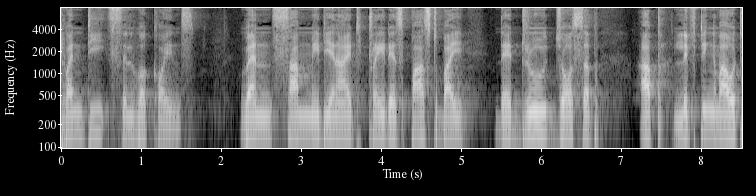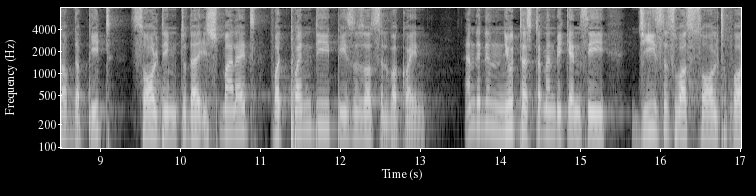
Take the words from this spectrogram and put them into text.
20 silver coins. When some Midianite traders passed by, they drew Joseph up, lifting him out of the pit, sold him to the Ishmaelites for 20 pieces of silver coin. And then in the New Testament, we can see Jesus was sold for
